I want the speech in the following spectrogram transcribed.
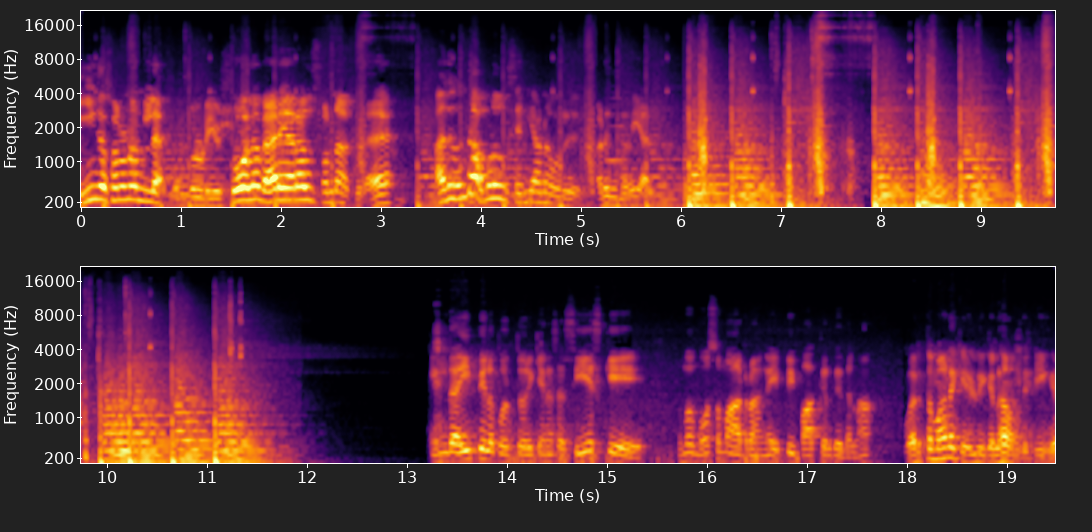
நீங்க சொல்லணும் இல்ல. உங்களுடைய ஷோல வேற யாராவது சொன்னா கூட அது வந்து அவ்வளவு சரியான ஒரு அணுகுமுறை அல்ல இந்த ஐபிஎல்லை பொறுத்த வரைக்கும் என்ன சார் சிஎஸ்கே ரொம்ப மோசமா ஆடுறாங்க எப்படி பார்க்கறது இதெல்லாம்? வருத்தமான கேள்விக்கெல்லாம் வந்துட்டீங்க.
